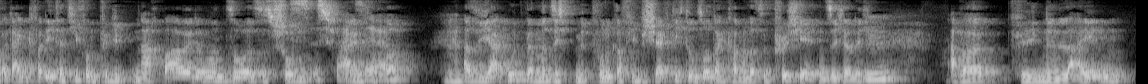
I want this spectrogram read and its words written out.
rein qualitativ und für die Nachbearbeitung und so ist es schon Es ist scheiße, einfacher. Also ja gut, wenn man sich mit Fotografie beschäftigt und so, dann kann man das appreciaten sicherlich. Mhm. Aber für einen Laien,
